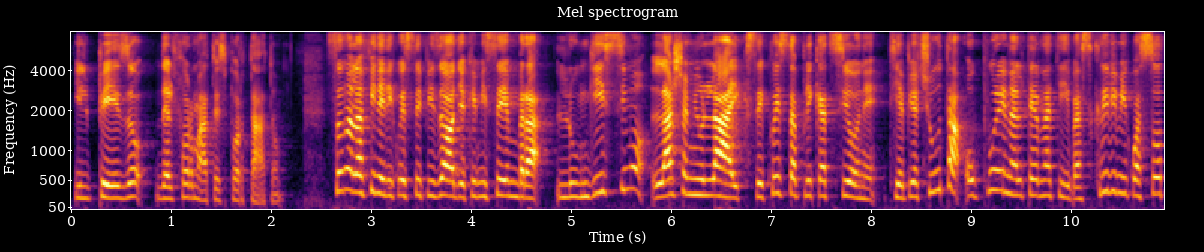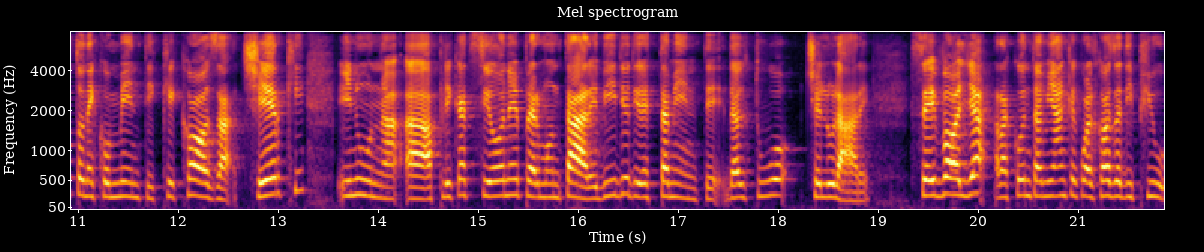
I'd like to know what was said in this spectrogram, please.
il peso del formato esportato. Sono alla fine di questo episodio che mi sembra lunghissimo, lasciami un like se questa applicazione ti è piaciuta oppure in alternativa scrivimi qua sotto nei commenti che cosa cerchi in un'applicazione uh, per montare video direttamente dal tuo cellulare. Se hai voglia raccontami anche qualcosa di più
